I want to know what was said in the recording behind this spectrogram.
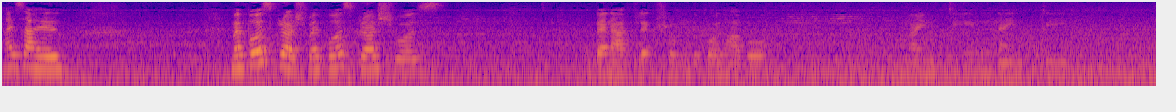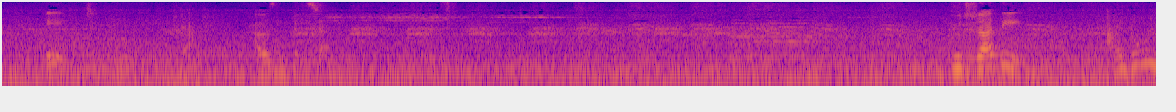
Hi Sahil. My first crush, my first crush was Ben Affleck from the Pearl Harbor, 1998. Yeah, I was in fifth standard. Gujarati. I don't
